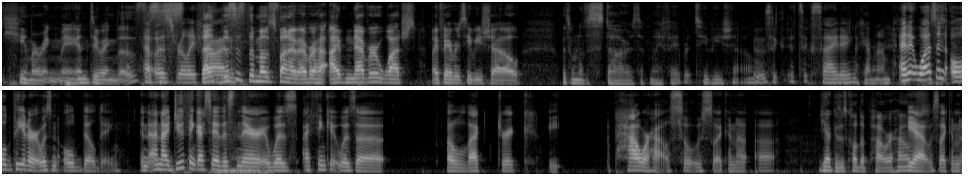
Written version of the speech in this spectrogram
humoring me and doing this. That This was is- really that- fun. this is the most fun I've ever had. I've never watched my favorite TV show with one of the stars of my favorite TV show. It was. It's exciting. Okay, And it was an old theater. It was an old building. And and I do think I say this in there. It was. I think it was a electric powerhouse. So it was like an uh, uh, Yeah, because it's called the Powerhouse. yeah. It was like an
